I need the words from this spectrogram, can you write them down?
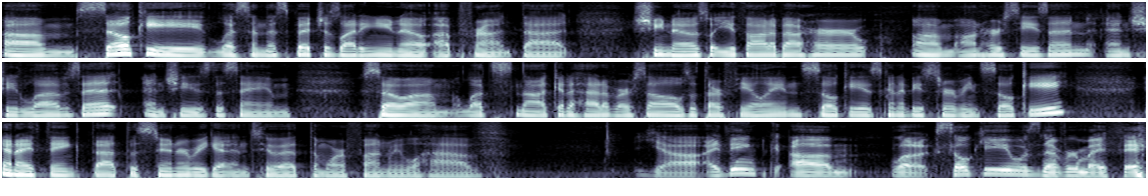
Um, Silky, listen, this bitch is letting you know up front that she knows what you thought about her um, on her season and she loves it and she's the same. So um, let's not get ahead of ourselves with our feelings. Silky is going to be serving Silky, and I think that the sooner we get into it, the more fun we will have. Yeah, I think. Um, look, Silky was never my fave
